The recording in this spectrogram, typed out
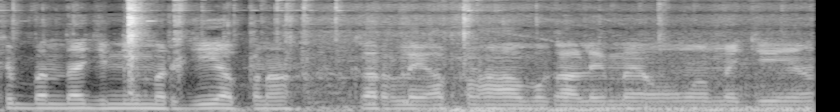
ਕਿ ਬੰਦਾ ਜਿੰਨੀ ਮਰਜ਼ੀ ਆਪਣਾ ਕਰ ਲੇ, ਆਪਣਾ ਆਪ ਵਿਖਾ ਲੇ, ਮੈਂ ਉਹ ਆ ਮੈਂ ਜੇ ਆ,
